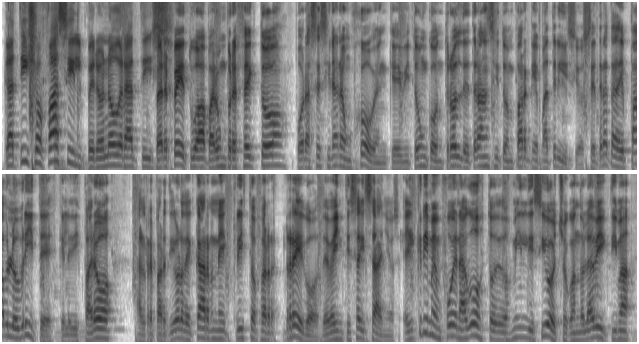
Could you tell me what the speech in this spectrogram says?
Gatillo fácil, pero no gratis. Perpetua para un prefecto por asesinar a un joven que evitó un control de tránsito en Parque Patricio. Se trata de Pablo Brites, que le disparó al repartidor de carne Christopher Rego, de 26 años. El crimen fue en agosto de 2018, cuando la víctima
